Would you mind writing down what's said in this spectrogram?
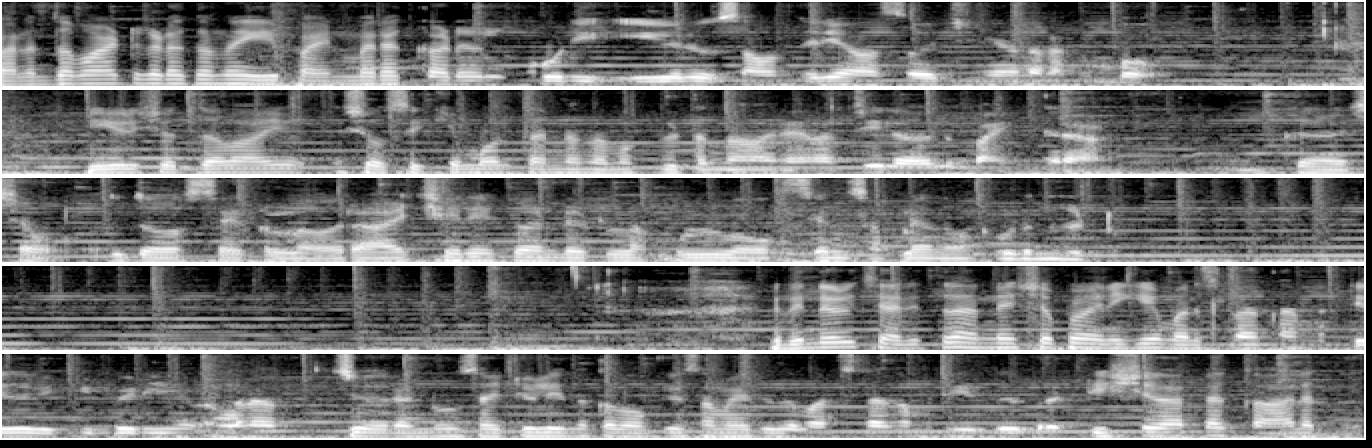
അനന്തമായിട്ട് കിടക്കുന്ന ഈ പൈൻമരക്കാടുകൾ കൂടി ഈ ഒരു സൗന്ദര്യം ആസ്വദിച്ച് ഞാൻ നടക്കുമ്പോൾ ഈ ഒരു ശുദ്ധവായു ശ്വസിക്കുമ്പോൾ തന്നെ നമുക്ക് കിട്ടുന്ന ആ ഒരു എനർജി ലെവൽ ഭയങ്കരമാണ്. നമുക്ക് ഏകദേശം ഒരു ദിവസത്തേക്കുള്ള ഒരാഴ്ചയിലേക്ക് വേണ്ടിയിട്ടുള്ള ഫുൾ ഓക്സിജൻ സപ്ലൈ നമുക്ക് ഇവിടുന്ന് കിട്ടും. ഇതിന്റെ ഒരു ചരിത്രം അന്വേഷിച്ചപ്പോൾ എനിക്ക് മനസ്സിലാക്കാൻ പറ്റിയത് വിക്കിപീഡിയ അങ്ങനെ രണ്ട് മൂന്ന് സൈറ്റുകളിൽ നിന്നൊക്കെ നോക്കിയ സമയത്ത് ഇത് മനസ്സിലാക്കാൻ പറ്റിയത് ബ്രിട്ടീഷുകാരുടെ കാലത്ത്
